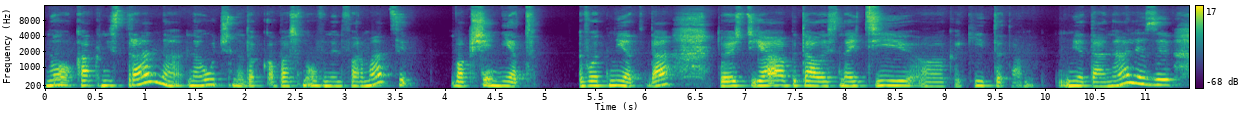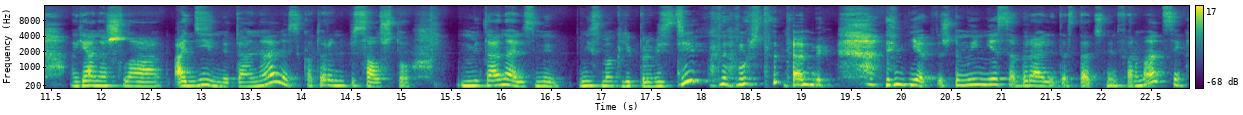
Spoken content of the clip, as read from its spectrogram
но, как ни странно, научно обоснованной информации вообще нет вот нет, да. То есть я пыталась найти э, какие-то там метаанализы. Я нашла один метаанализ, который написал, что метаанализ мы не смогли провести, потому что данных нет, что мы не собрали достаточно информации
